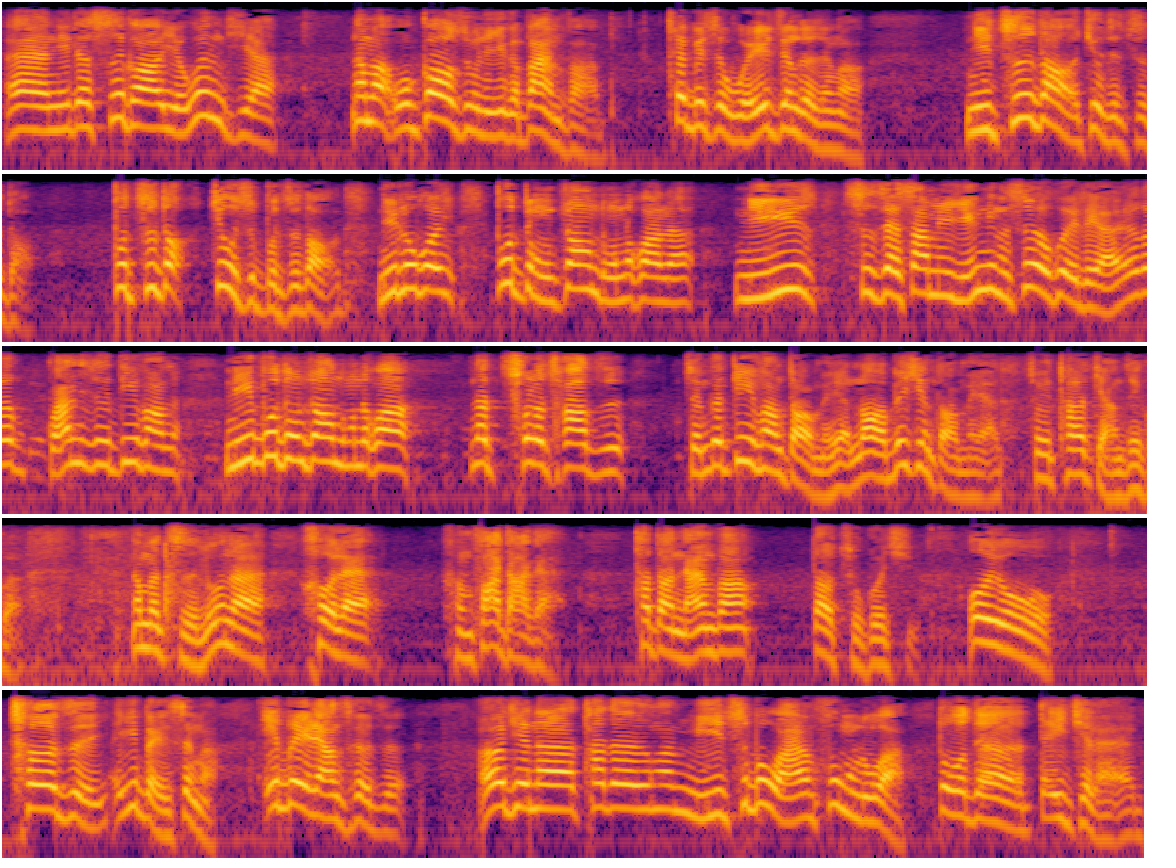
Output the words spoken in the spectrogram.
哎，你的思考有问题啊。那么我告诉你一个办法，特别是为政的人啊，你知道就是知道，不知道就是不知道。你如果不懂装懂的话呢，你是在上面引领社会的呀，那个管理这个地方的，你不懂装懂的话，那出了差子，整个地方倒霉啊，老百姓倒霉啊。所以他讲这个。那么子路呢，后来很发达的，他到南方到楚国去，哦呦，车子一百乘啊，一百辆车子。而且呢，他的米吃不完，俸禄啊多的堆起来。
